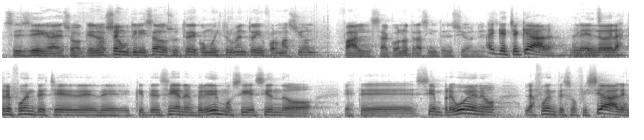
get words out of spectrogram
se llega a eso? Que no sean utilizados ustedes como instrumento de información falsa, con otras intenciones. Hay que chequear. lo de las tres fuentes que te enseñan en periodismo sigue siendo este, siempre bueno. Las fuentes oficiales,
